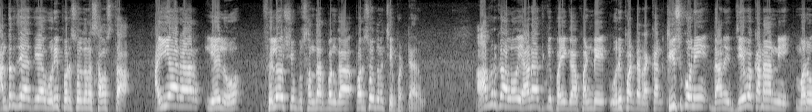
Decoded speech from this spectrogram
అంతర్జాతీయ వరి పరిశోధన సంస్థ ఐఆర్ఆర్ఏలో ఫెలోషిప్ సందర్భంగా పరిశోధన చేపట్టారు. ఆఫ్రికాలో ఏడాదికి పైగా పండే వరి పంట రకాన్ని తీసుకొని దాని జీవకణాన్ని మరో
